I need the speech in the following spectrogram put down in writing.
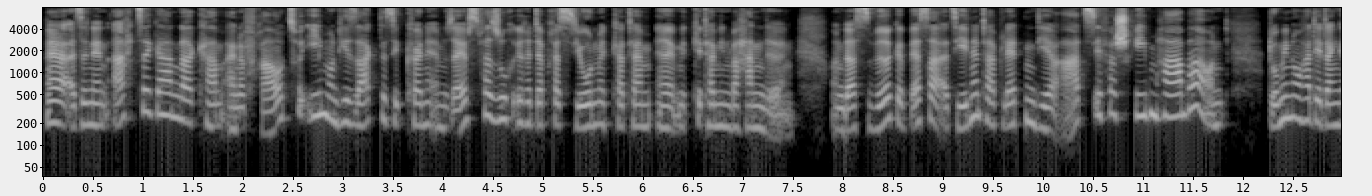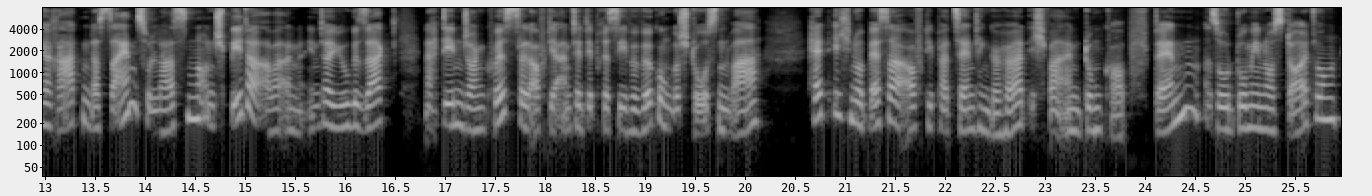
Naja, also in den 80ern, da kam eine Frau zu ihm und die sagte, sie könne im Selbstversuch ihre Depression mit, Ketam äh, mit Ketamin behandeln. Und das wirke besser als jene Tabletten, die ihr Arzt ihr verschrieben habe. Und Domino hat ihr dann geraten, das sein zu lassen und später aber in einem Interview gesagt, nachdem John Crystal auf die antidepressive Wirkung gestoßen war, hätte ich nur besser auf die Patientin gehört, ich war ein Dummkopf. Denn, so Dominos Deutung,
